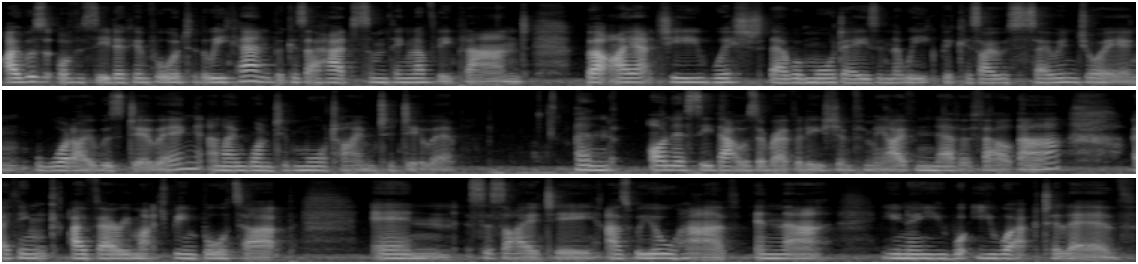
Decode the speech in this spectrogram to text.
I was obviously looking forward to the weekend because I had something lovely planned, but I actually wished there were more days in the week because I was so enjoying what I was doing and I wanted more time to do it. And honestly, that was a revolution for me. I've never felt that. I think I've very much been brought up in society as we all have in that you know you you work to live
